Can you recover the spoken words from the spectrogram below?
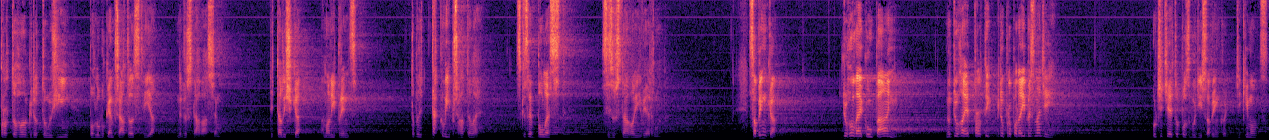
Pro toho, kdo touží po hlubokém přátelství a nedostává se mu. Teď ta liška a malý princ, to byli takový přátelé. Skrze bolest si zůstávají věrní. Sabinka, duhové koupání. No duha je pro ty, kdo propadají bez naději. Určitě je to pozbudí, Sabinko, díky moc.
